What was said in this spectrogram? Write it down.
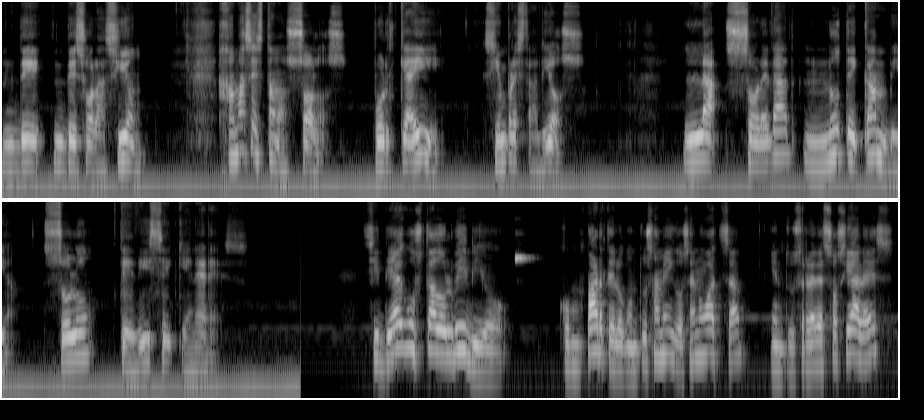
de desolación. Jamás estamos solos, porque ahí siempre está Dios. La soledad no te cambia, solo te dice quién eres. Si te ha gustado el vídeo, compártelo con tus amigos en WhatsApp y en tus redes sociales.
